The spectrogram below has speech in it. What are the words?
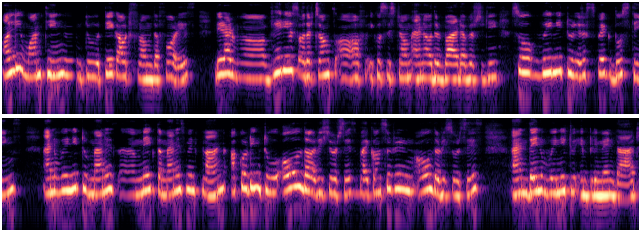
only one thing to take out from the forest. There are uh, various other chunks of ecosystem and other biodiversity. So we need to respect those things and we need to manage uh, make the management plan according to all the resources by considering all the resources and then we need to implement that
